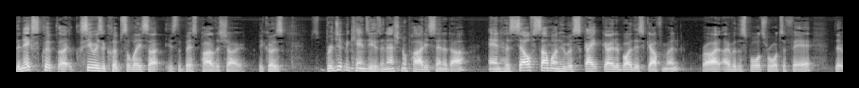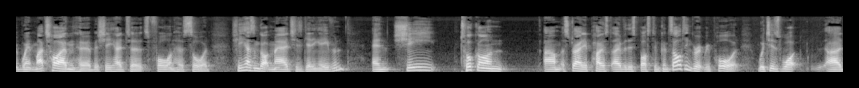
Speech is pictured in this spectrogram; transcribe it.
The next clip, the series of clips, of Elisa, is the best part of the show because Bridget McKenzie, who's a National Party senator, and herself someone who was scapegoated by this government, right, over the sports rorts affair, that went much higher than her, but she had to fall on her sword. She hasn't got mad, she's getting even. And she took on um, Australia Post over this Boston Consulting Group report, which is what uh,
